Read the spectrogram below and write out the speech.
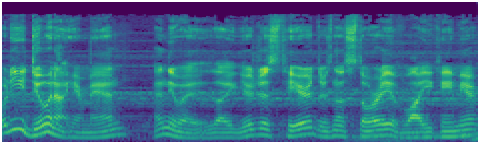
What are you doing out here, man? Anyway, like, you're just here? There's no story of why you came here?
